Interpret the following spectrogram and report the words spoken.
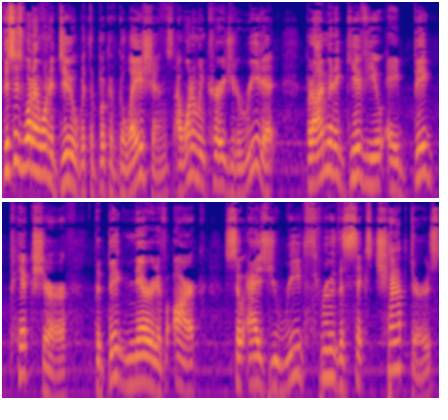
This is what I want to do with the book of Galatians. I want to encourage you to read it, but I'm going to give you a big picture, the big narrative arc. So as you read through the six chapters,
